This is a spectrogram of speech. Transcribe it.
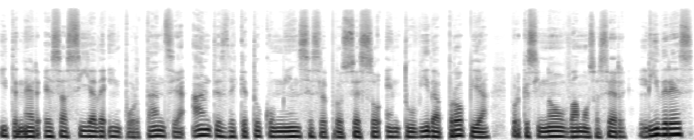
y tener esa silla de importancia antes de que tú comiences el proceso en tu vida propia, porque si no vamos a ser líderes,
